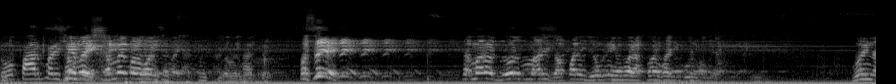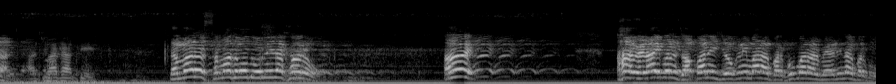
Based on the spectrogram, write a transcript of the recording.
તો પાર પડશે ભાઈ. સમય પણ વનશે ભાઈ. પછી તમારો દોર મારી ઝપાની જોગણી હવે રાખવાનો મારી ગુણ હવે. વાત તમારા સમાજમાં દોર નહીં રાખવાનો! આ વેળાઈ પણ ઝપાની જોગણી મારા પ્રભુ મારા મેળીના પ્રભુ.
